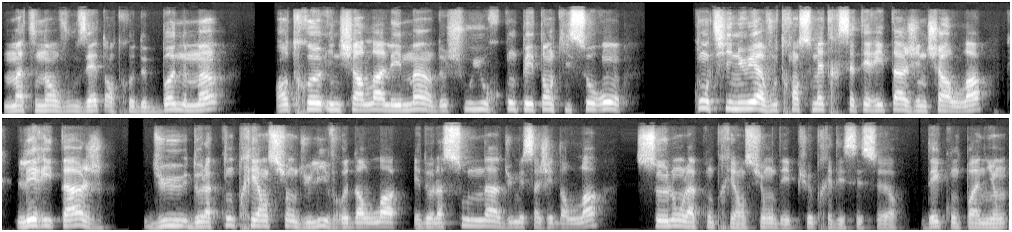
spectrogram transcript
maintenant vous êtes entre de bonnes mains, entre, Inch'Allah, les mains de chouyours compétents qui sauront continuer à vous transmettre cet héritage, Inch'Allah, l'héritage de la compréhension du livre d'Allah et de la sunna du messager d'Allah selon la compréhension des pieux prédécesseurs, des compagnons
